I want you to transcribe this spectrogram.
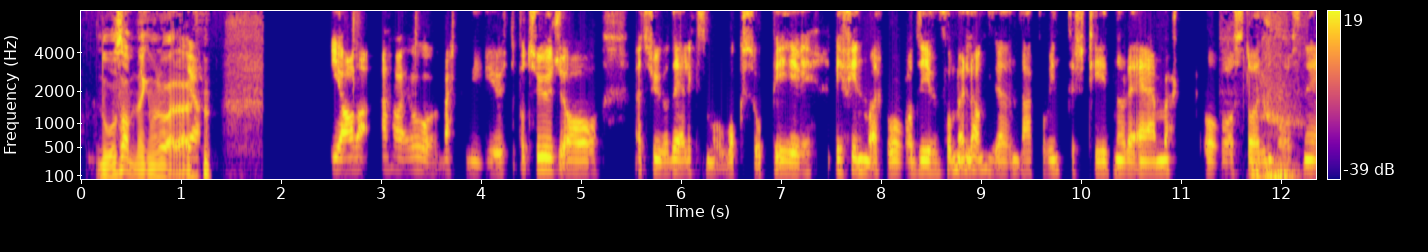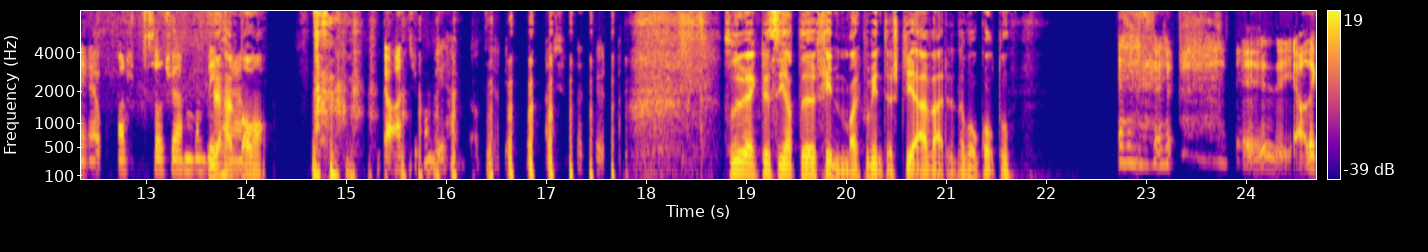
noe sammenheng må det være her. Ja. ja. da, jeg har jo vært mye ute på tur, og jeg tror jo det er liksom å vokse opp i, i Finnmark og drive på med langrenn der på vinterstid når det er mørkt og storm og snø og alt, så tror jeg man blir Blir herda, da. Ja, jeg tror man blir herda. Så du vil egentlig si at eh, Finnmark på vinterstid er verre enn å gå K2? ja, det,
